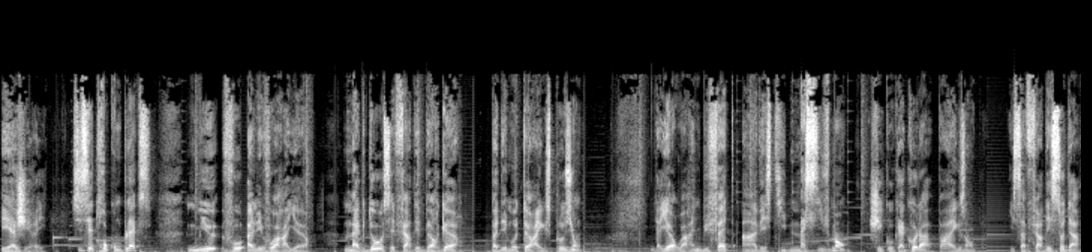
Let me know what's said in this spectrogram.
et à gérer. Si c'est trop complexe, mieux vaut aller voir ailleurs. McDo, c'est faire des burgers, pas des moteurs à explosion. D'ailleurs, Warren Buffett a investi massivement chez Coca-Cola, par exemple. Ils savent faire des sodas,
